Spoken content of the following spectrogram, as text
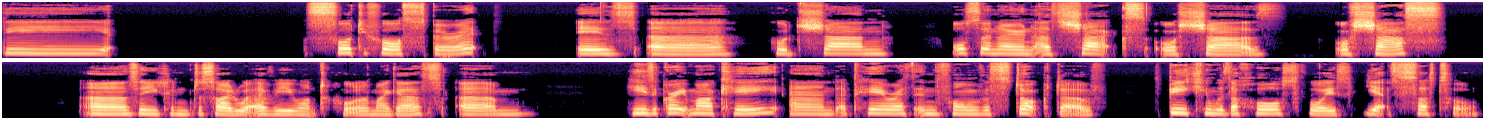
the forty-fourth spirit is uh called Shan, also known as Shax or Shaz or Shas. Uh, so you can decide whatever you want to call him, I guess. Um, he's a great marquis and appeareth in the form of a stock dove, speaking with a hoarse voice yet subtle.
